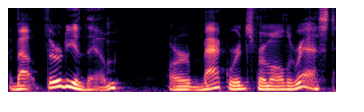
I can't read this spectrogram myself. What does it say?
About 30 of them are backwards from all the rest.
